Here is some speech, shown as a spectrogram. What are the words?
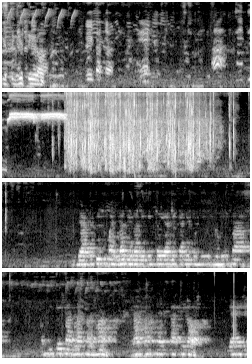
जागतिक महिला दिनानिमित्त या ठिकाणी मुली मुलींचा अतिशय चांगला सन्मान ग्रामपंचायत कासेगाव या ठिकाणी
